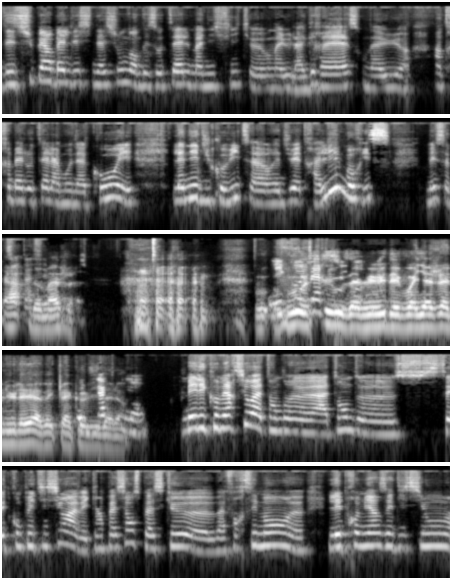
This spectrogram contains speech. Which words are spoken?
des super belles destinations dans des hôtels magnifiques. On a eu la Grèce, on a eu un très bel hôtel à Monaco et l'année du Covid, ça aurait dû être à l'île Maurice, mais ça ne s'est ah, pas dommage. vous, vous aussi, vous avez eu des voyages annulés avec la Covid Exactement. Mais les commerciaux attendent, euh, euh, cette compétition avec impatience parce que euh, bah, forcément, les premières éditions,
